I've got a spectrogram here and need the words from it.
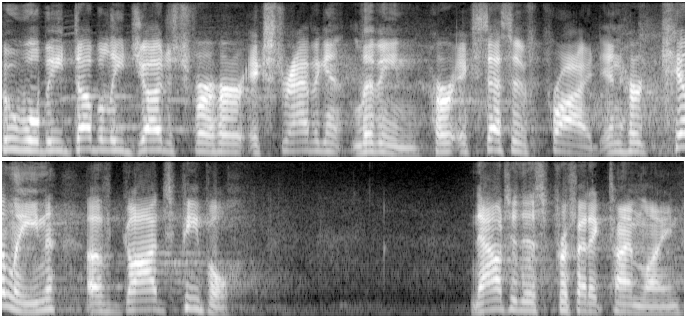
who will be doubly judged for her extravagant living, her excessive pride, and her killing of God's people. Now to this prophetic timeline,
